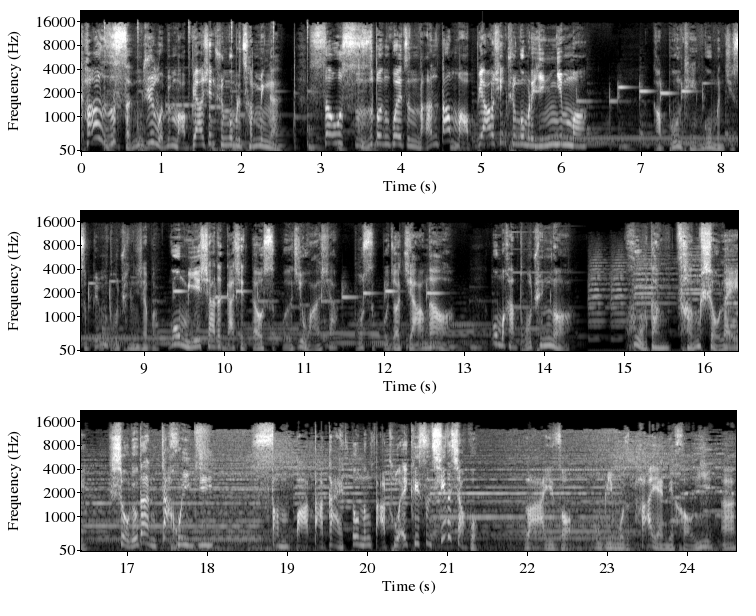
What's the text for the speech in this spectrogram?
抗日神剧未必没表现出我们的聪明啊！手撕日本鬼子难道没表现出我们的阴影吗？搞半天我们其实并不蠢，晓不？我们也晓得这些都是国际玩笑，不是国家骄傲啊。我们还不蠢哦。虎当藏手雷，手榴弹炸飞机，三八大盖都能打出 AK 四七的效果。哪一招不比么子太阳的后裔啊？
